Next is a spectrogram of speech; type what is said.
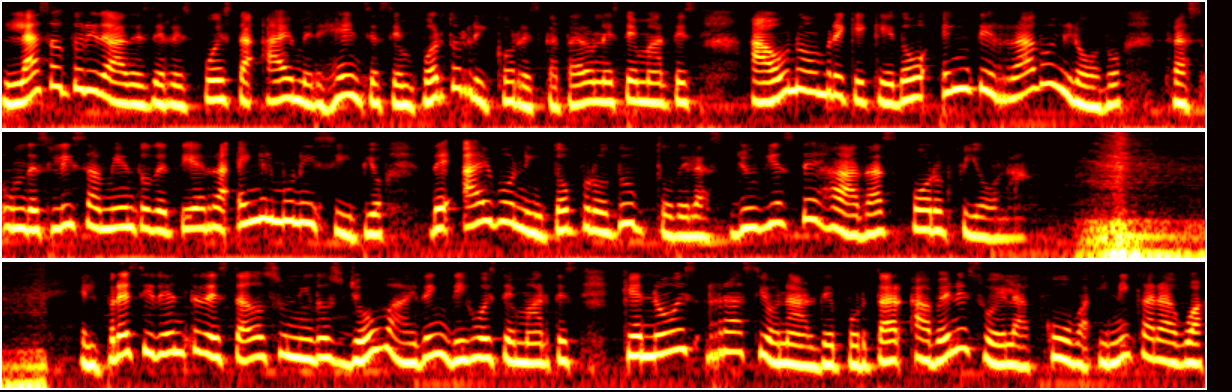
Las autoridades de respuesta a emergencias en Puerto Rico rescataron este martes a un hombre que quedó enterrado en lodo tras un deslizamiento de tierra en el municipio de Ay Bonito producto de las lluvias dejadas por Fiona. El presidente de Estados Unidos, Joe Biden, dijo este martes que no es racional deportar a Venezuela, Cuba y Nicaragua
